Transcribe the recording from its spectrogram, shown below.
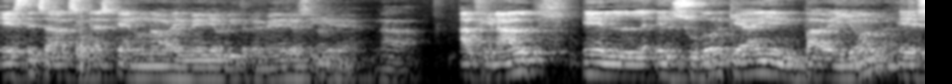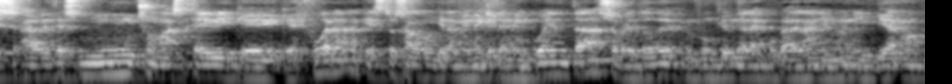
Este chaval se que en una hora y media o litro y medio, así que nada. Al final, el, el sudor que hay en pabellón es a veces mucho más heavy que, que fuera, que esto es algo que también hay que tener en cuenta, sobre todo en función de la época del año, ¿no? En invierno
